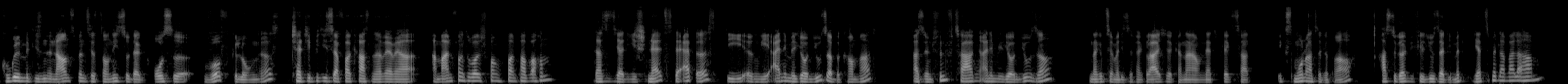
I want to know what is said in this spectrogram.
Google mit diesen Announcements jetzt noch nicht so der große Wurf gelungen ist. ChatGPT ist ja voll krass, ne? Wir haben ja am Anfang drüber gesprochen vor ein paar Wochen. dass es ja die schnellste App ist, die irgendwie eine Million User bekommen hat. Also in fünf Tagen eine Million User. Und dann gibt es ja immer diese Vergleiche, keine Ahnung, Netflix hat x Monate gebraucht. Hast du gehört, wie viele User die mit, jetzt mittlerweile haben?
